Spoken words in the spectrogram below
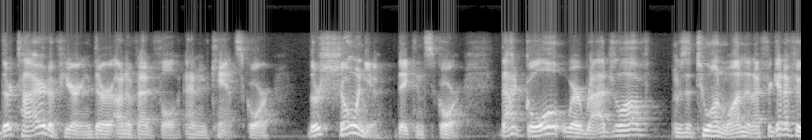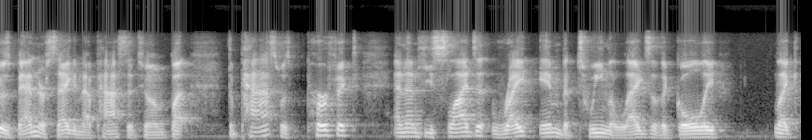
They're tired of hearing they're uneventful and can't score. They're showing you they can score. That goal where Radulov it was a two on one, and I forget if it was Benn or Seguin that passed it to him, but the pass was perfect, and then he slides it right in between the legs of the goalie. Like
